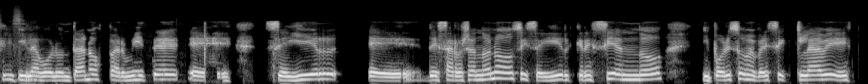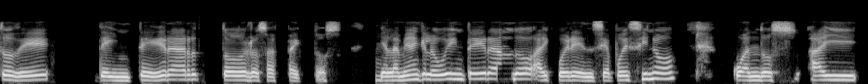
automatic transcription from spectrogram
Y la voluntad nos permite eh, seguir eh, desarrollándonos y seguir creciendo. Y por eso me parece clave esto de, de integrar todos los aspectos. Y en la medida en que lo voy integrando, hay coherencia, pues si no, cuando hay,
